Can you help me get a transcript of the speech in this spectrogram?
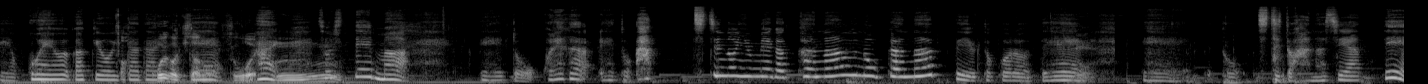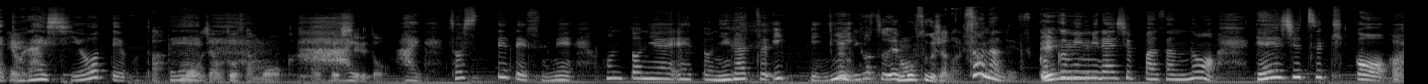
えーお声掛けをいただいて声が来たの？すごい。はいうーんそしてまあえっ、とこれがえっ、とあ父の夢が叶うのかなっていうところで、ねえーと父と話し合ってええトライしようっていうことあで。もうじゃあお父さんも完成してると。はい、そしてですね本当に、えー、と2月1日え2に月えもうすぐじゃない？そうなんです。えー。国民未来出版さんの芸術機構、は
